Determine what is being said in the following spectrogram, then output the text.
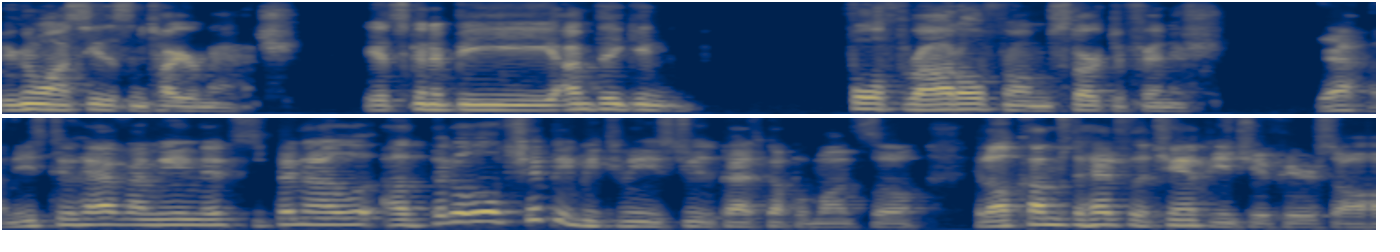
You're gonna want to see this entire match. It's gonna be, I'm thinking, full throttle from start to finish. Yeah, and these two have. I mean, it's been a, a been a little chippy between these two the past couple months, so it all comes to head for the championship here. So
